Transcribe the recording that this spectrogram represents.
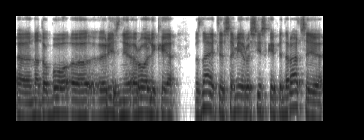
е, на добу е, різні ролики. Ви знаєте, в самій Російській Федерації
